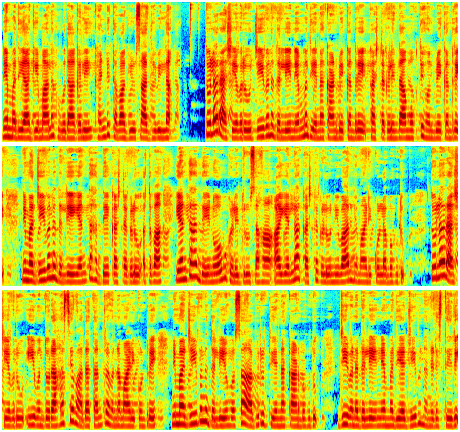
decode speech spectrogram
ನೆಮ್ಮದಿಯಾಗಿ ಮಲಗುವುದಾಗಲಿ ಖಂಡಿತವಾಗಿಯೂ ಸಾಧ್ಯವಿಲ್ಲ. ತುಲಾರಾಶಿಯವರು ಜೀವನದಲ್ಲಿ ನೆಮ್ಮದಿಯನ್ನು ಕಾಣಬೇಕಂದ್ರೆ, ಕಷ್ಟಗಳಿಂದ ಮುಕ್ತಿ ಹೊಂದಬೇಕಂದ್ರೆ, ನಿಮ್ಮ ಜೀವನದಲ್ಲಿ ಎಂತಹದ್ದೇ ಕಷ್ಟಗಳು ಅಥವಾ ಎಂತಹದ್ದೇ ನೋವುಗಳಿದ್ರೂ ಸಹ ಆ ಎಲ್ಲ ಕಷ್ಟಗಳು ನಿವಾರಣೆ ಮಾಡಿಕೊಳ್ಳಬಹುದು. ತುಲಾರಾಶಿಯವರು ಈ ಒಂದು ರಹಸ್ಯವಾದ ತಂತ್ರವನ್ನು ಮಾಡಿಕೊಂಡ್ರೆ ನಿಮ್ಮ ಜೀವನದಲ್ಲಿ ಹೊಸ ಅಭಿವೃದ್ಧಿಯನ್ನು ಕಾಣಬಹುದು. ಜೀವನದಲ್ಲಿ ನೆಮ್ಮದಿಯ ಜೀವನ ನಡೆಸ್ತೀರಿ.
